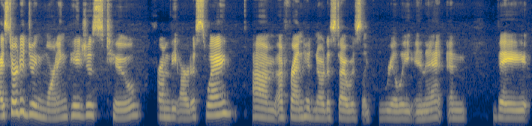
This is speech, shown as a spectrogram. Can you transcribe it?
I started doing morning pages too from the artist's way. Um, a friend had noticed I was like really in it and they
